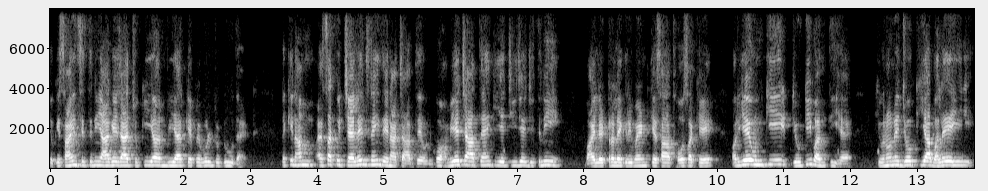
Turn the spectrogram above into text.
क्योंकि साइंस इतनी आगे जा चुकी है और we are capable to do that लेकिन हम ऐसा कोई चैलेंज नहीं देना चाहते उनको, हम ये चाहते हैं कि ये चीज़ें जितनी बायोलेटरल एग्रीमेंट के साथ हो सके, और ये उनकी ड्यूटी बनती है कि उन्होंने जो किया, भले ही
